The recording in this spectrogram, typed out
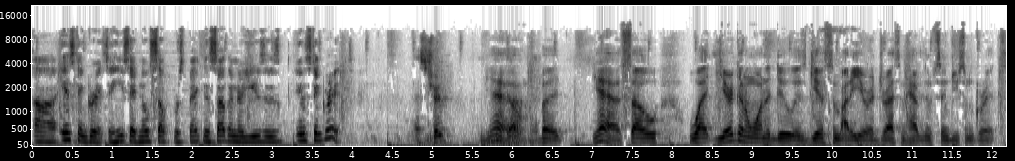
uh, instant grits, and he said no self respect, and Southerner uses instant grits. That's true. You Yeah, but yeah. So what you're gonna want to do is give somebody your address and have them send you some grits.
